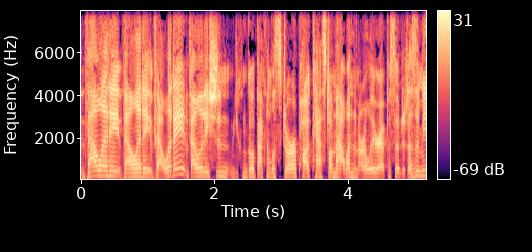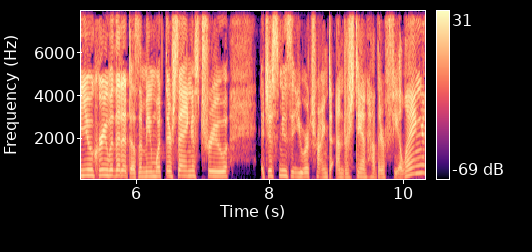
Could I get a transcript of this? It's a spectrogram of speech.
validate, validate, validate. Validation, you can go back and listen to our podcast on that one, an earlier episode. It doesn't mean you agree with it. It doesn't mean what they're saying is true. It just means that you were trying to understand how they're feeling.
